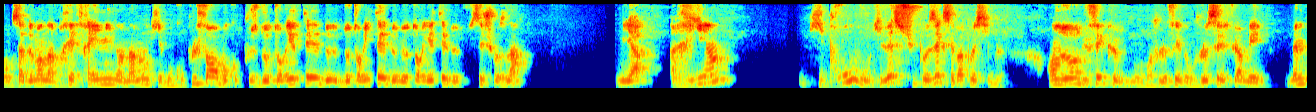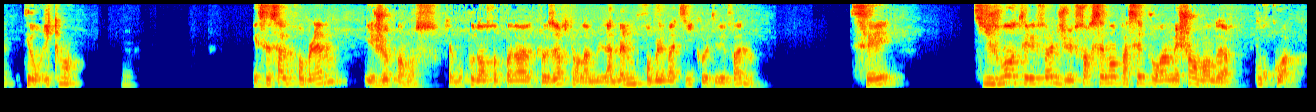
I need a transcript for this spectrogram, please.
Donc ça demande un pré-framing en amont qui est beaucoup plus fort, beaucoup plus d'autorité, d'autorité, de notoriété, de toutes ces choses-là. Mais il n'y a rien qui prouve ou qui laisse supposer que c'est pas possible. En dehors du fait que, bon, moi je le fais, donc je le sais, tu vois, mais même théoriquement. Et c'est ça le problème, et je pense qu'il y a beaucoup d'entrepreneurs et de closers qui ont la, même problématique au téléphone. C'est si je vends au téléphone, je vais forcément passer pour un méchant vendeur. Pourquoi?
